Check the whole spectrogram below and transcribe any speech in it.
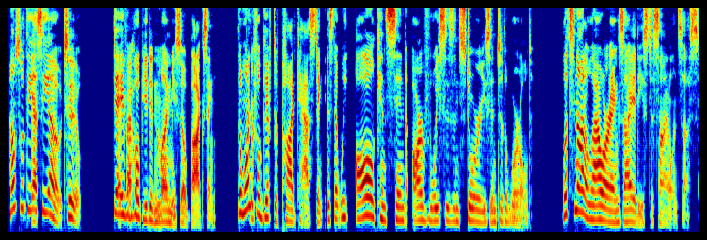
Helps with the SEO, too. Dave, I hope you didn't mind me soapboxing. The wonderful gift of podcasting is that we all can send our voices and stories into the world. Let's not allow our anxieties to silence us.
